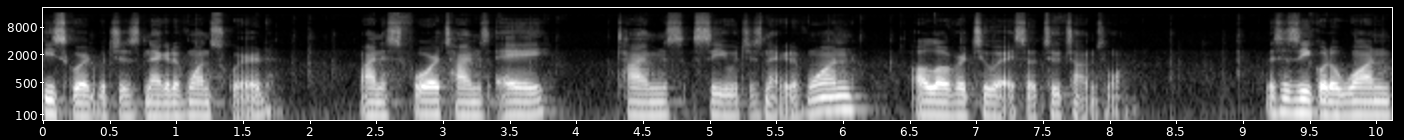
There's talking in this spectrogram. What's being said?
b squared, which is negative 1 squared, minus 4 times a times c, which is negative 1, all over 2a, so 2 times 1. This is equal to 1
